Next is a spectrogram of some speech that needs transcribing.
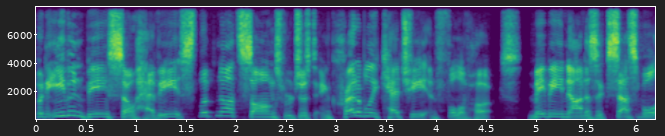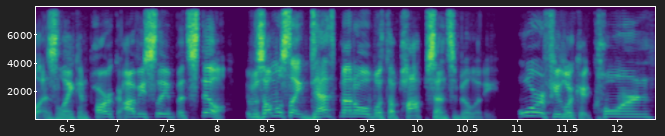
But even being so heavy, Slipknot's songs were just incredibly catchy and full of hooks. Maybe not as accessible as Linkin Park, obviously, but still. It was almost like death metal with a pop sensibility. Or if you look at Korn,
